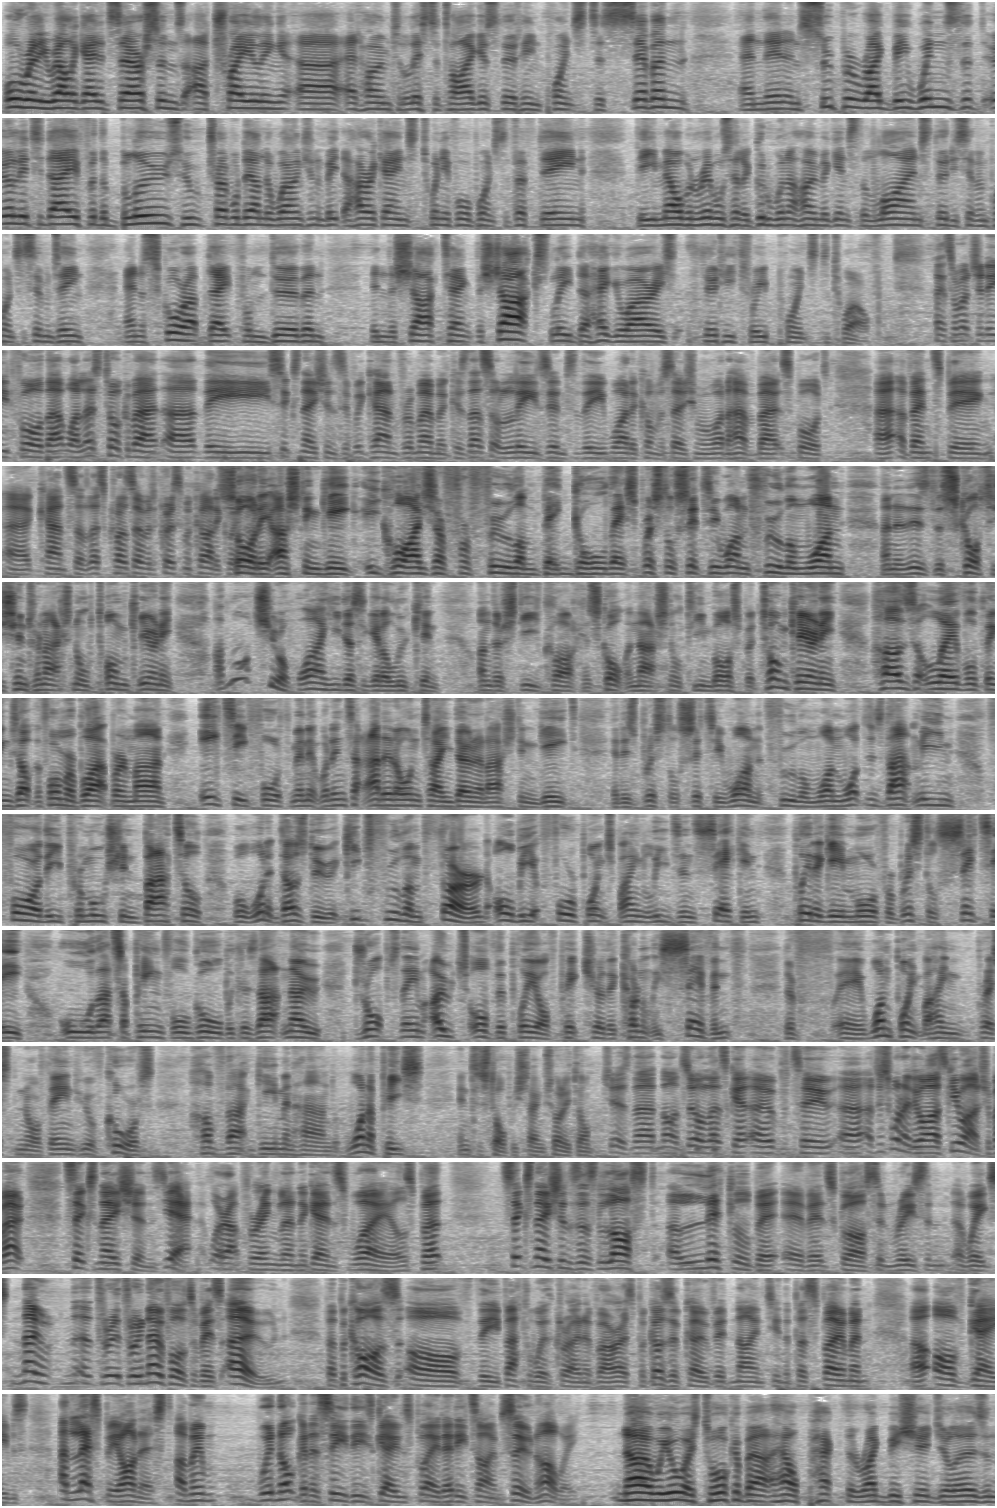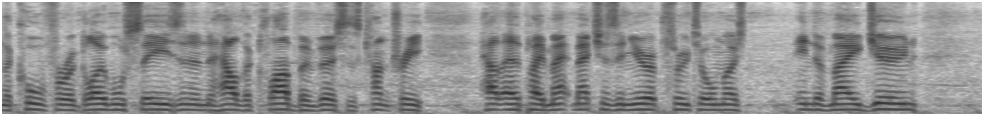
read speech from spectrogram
Already relegated Saracens are trailing uh, at home to Leicester Tigers, 13 points to 7. And then in Super Rugby, wins the, earlier today for the Blues, who travelled down to Wellington and beat the Hurricanes 24 points to 15. The Melbourne Rebels had a good win at home against the Lions, 37 points to 17. And a score update from Durban in the Shark Tank. The Sharks lead the Jaguares 33 points to 12. Thanks very much indeed for that one. Let's talk about uh, the Six Nations if we can for a moment, because that sort of leads into the wider conversation we want to have about sport uh, events being uh, cancelled. Let's cross over to Chris McHardy. quickly. Sorry, Ashton Gate, equaliser for Fulham. Big goal this. Bristol City 1, Fulham 1, and it is the Scottish international Tom Cairney. I'm not sure why he doesn't get a look in under Steve Clarke as Scotland national team boss, but Tom Cairney has levelled things up. The former Blackburn man, 84th minute. We're into added on time down at Ashton Gate. It is Bristol City 1, Fulham 1. What does that mean for the promotion battle? Well, what it does do, it keeps Fulham third, albeit four points behind Leeds in second. Played a game more for Bristol City. Oh, that's a painful goal because that now drops them out of the playoff picture. They're currently seventh. They're uh, one point behind Preston North End, who, of course, have that game in hand. One apiece into stoppage time. Sorry, Tom. Cheers, Ned. Not at all. Let's get over to. Uh, I just wanted to ask you, Arch, about Six Nations. Yeah, we're up for England against Wales, but Six Nations has lost a little bit of its gloss in recent weeks. No, through through no fault of its own, but because of the battle with coronavirus, because of COVID nineteen, the postponement uh, of games. And let's be honest, I mean, we're not going to see these games played anytime soon, are we? No, we always talk about how packed the rugby schedule is and the call for a global season and how the club and versus country, how they play matches in Europe through to almost end of May, June,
